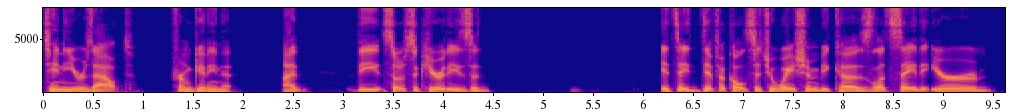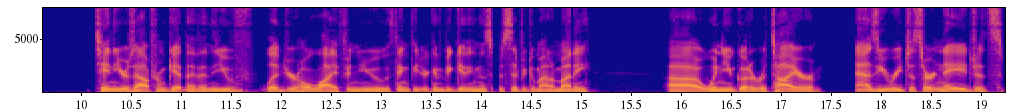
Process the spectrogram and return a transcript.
ten years out from getting it. I the Social Security is a it's a difficult situation because let's say that you're 10 years out from getting it and you've lived your whole life and you think that you're going to be getting a specific amount of money uh, when you go to retire. As you reach a certain age, it's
